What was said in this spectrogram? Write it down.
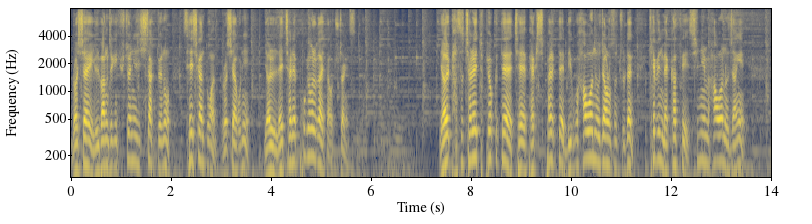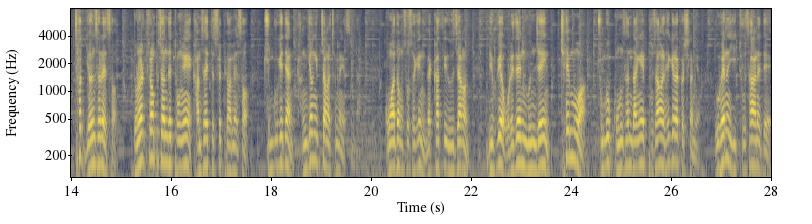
러시아의 일방적인 휴전이 시작된 후 3시간 동안 러시아군이 14차례 포격을 가했다고 주장했습니다. 15차례 투표 끝에 제118대 미국 하원 의장으로 선출된 케빈 맥카티 신임 하원 의장이 첫 연설에서 도널드 트럼프 전 대통령에 감사의 뜻을 표하면서 중국에 대한 강경 입장을 천명했습니다. 공화당 소속인 맥카티 의장은 미국의 오래된 문제인 채무와 중국 공산당의 부상을 해결할 것이라며 의회는 이 두 사안에 대해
